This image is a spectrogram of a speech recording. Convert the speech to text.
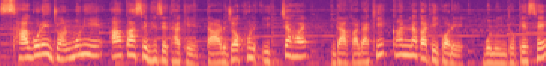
সাগরে জন্ম নিয়ে আকাশে ভেসে থাকে। তার যখন ইচ্ছা হয়, ডাকাডাকি, কান্নাকাটি করে। বলুন তো কে সে?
